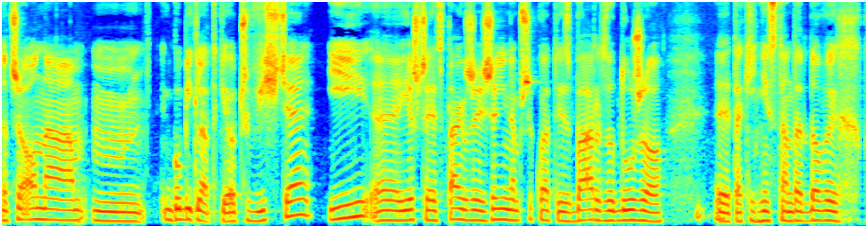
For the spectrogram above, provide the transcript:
Znaczy ona mm, gubi klatki oczywiście i e, jeszcze jest tak, że jeżeli na przykład jest bardzo dużo e, takich niestandardowych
